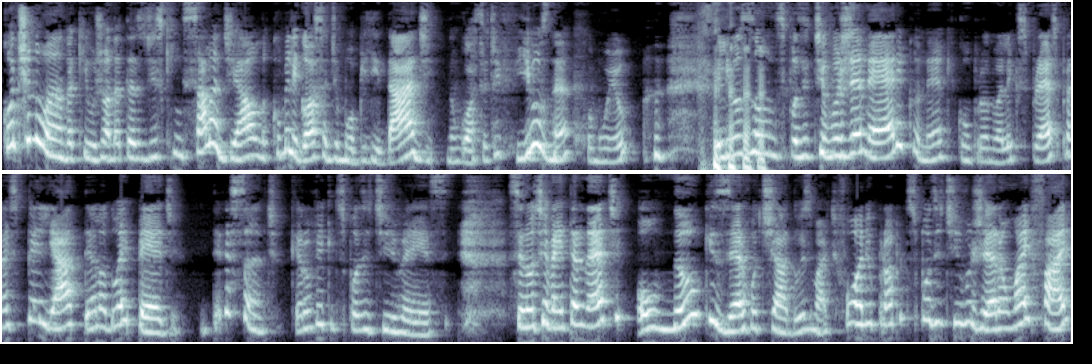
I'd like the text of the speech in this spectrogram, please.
Continuando aqui, o Jonatas diz que em sala de aula, como ele gosta de mobilidade, não gosta de fios, né? Como eu, ele usa um dispositivo genérico, né? Que comprou no AliExpress para espelhar a tela do iPad. Interessante. Quero ver que dispositivo é esse. Se não tiver internet ou não quiser rotear do smartphone, o próprio dispositivo gera um Wi-Fi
